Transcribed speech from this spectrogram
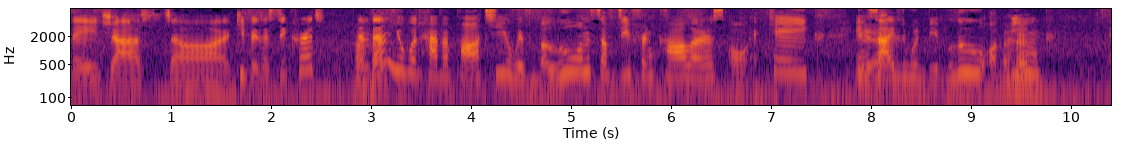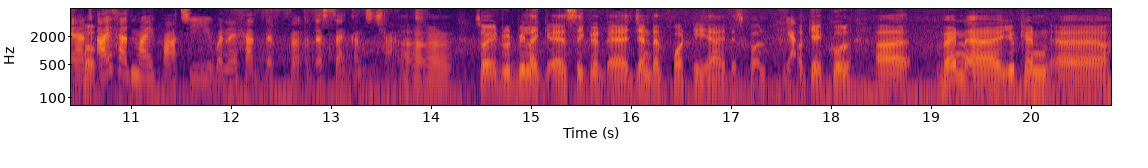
they just uh, keep it a secret and then Uh-huh. you would have a party with balloons of different colors or a cake inside it would be blue or pink And So- I had my party when I had the f- the second child. Uh, so it would be like a secret uh, gender party, yeah, it is called. Yeah. Okay, cool. Uh, when uh, you can uh,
